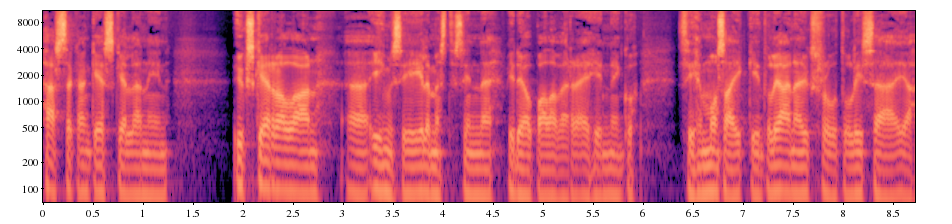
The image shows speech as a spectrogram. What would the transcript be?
hässäkän keskellä, niin yksi kerrallaan äh, ihmisiä ilmestyi sinne videopalvereihin, niin kuin siihen mosaikkiin tuli aina yksi ruutu lisää ja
